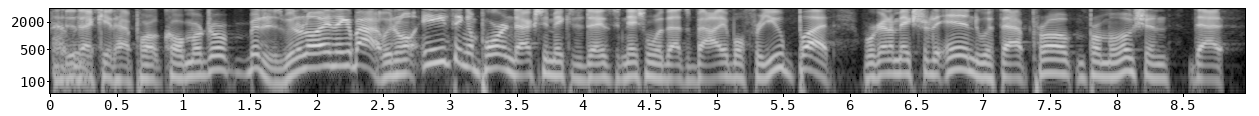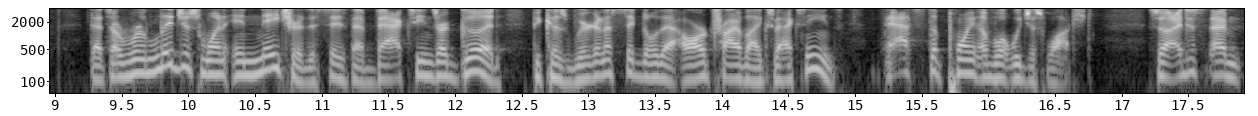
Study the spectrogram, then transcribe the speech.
At Did that kid have comorbidities? We don't know anything about it. We don't know anything important to actually make it a designation where that's valuable for you. But we're going to make sure to end with that pro- promotion that that's a religious one in nature that says that vaccines are good because we're going to signal that our tribe likes vaccines. That's the point of what we just watched. So I just I'm,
